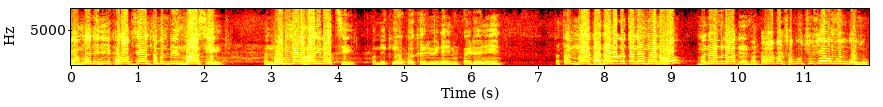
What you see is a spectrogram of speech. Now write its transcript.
પેમલાની રી ખરાબ છે ને તમને બેન મારશે અને મોની જો તો સારી વાત છે. અમે કેવું કોઈ કર્યું નહીં ઉપાડ્યું નહીં? તો તમે માર કાઢા વગર તો નહીં મોનો હો. મને એવું લાગે છે. તમારા પણ સબૂત શું છે એવું હું એમ કહું છું?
